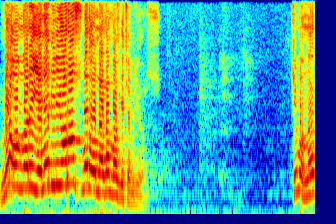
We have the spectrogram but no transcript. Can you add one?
ne onları yenebiliyoruz ne de onlardan vazgeçebiliyoruz. Kim onlar?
